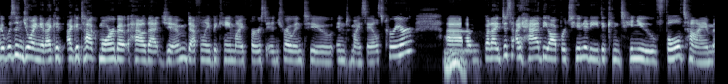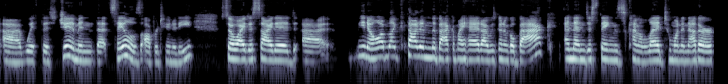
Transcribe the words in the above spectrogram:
I was enjoying it. I could I could talk more about how that gym definitely became my first intro into into my sales career. Mm-hmm. Um, but I just I had the opportunity to continue full time uh, with this gym and that sales opportunity. So I decided. Uh, you know, I'm like thought in the back of my head I was going to go back, and then just things kind of led to one another,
